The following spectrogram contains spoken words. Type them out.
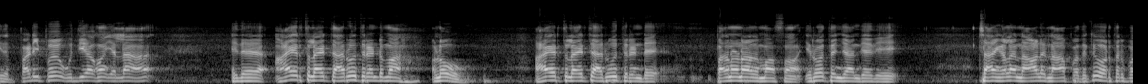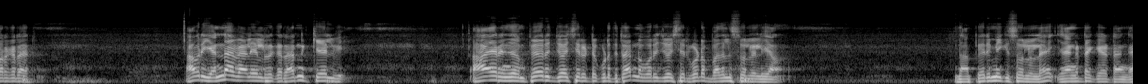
இது படிப்பு உத்தியோகம் எல்லாம் இது ஆயிரத்தி தொள்ளாயிரத்தி அறுபத்தி ரெண்டுமா ஹலோ. ஆயிரத்தி தொள்ளாயிரத்தி அறுபத்தி ரெண்டு பதினொன்றாவது மாதம் இருபத்தஞ்சாந்தேதி சாயங்காலம் நாலு நாற்பதுக்கு ஒருத்தர் பிறகுறார் அவர் என்ன வேலையில் இருக்கிறாருன்னு கேள்வி. ஆயிரம் பேர் ஜோசியர்கிட்ட கொடுத்துட்டார் இன்னும் ஒரு ஜோசியர் கூட பதில் சொல்லலையாம் நான் பெருமைக்கு சொல்லலை என்கிட்ட கேட்டாங்க.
